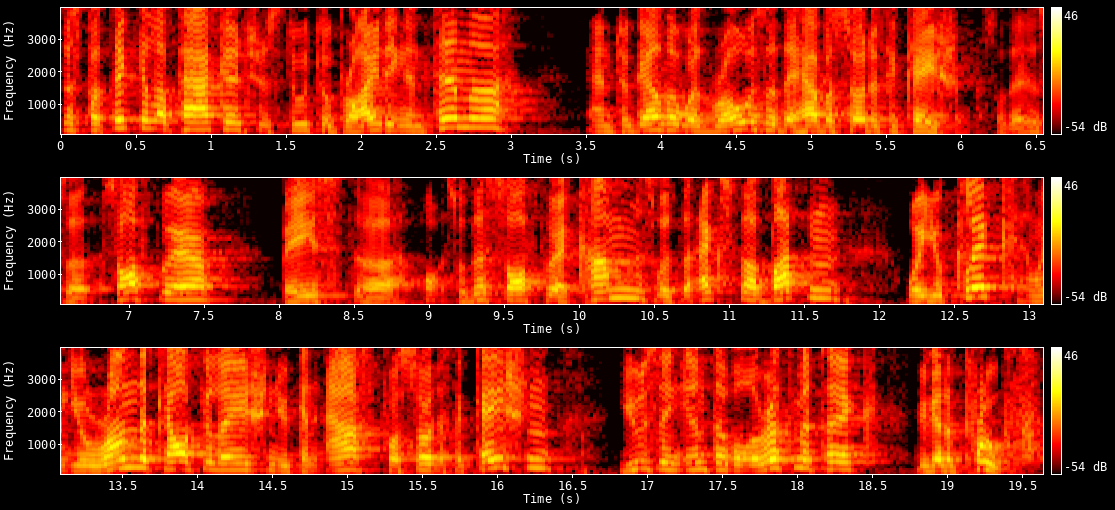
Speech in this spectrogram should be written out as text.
this particular package is due to Breiding and Timme, and together with Rosa, they have a certification. So there is a software based, uh, so this software comes with the extra button where you click, and when you run the calculation, you can ask for certification. Using interval arithmetic, you get a proof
